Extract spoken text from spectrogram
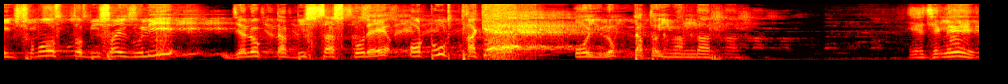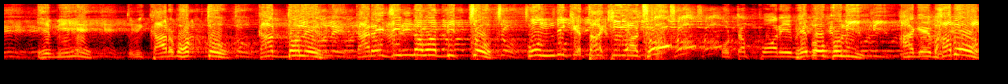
এই সমস্ত বিষয়গুলি যে লোকটা বিশ্বাস করে অটুট থাকে, ওই লোকটা তো ইমানদার। ছেলে, এ মেয়ে, তুমি কার ভক্ত, কার দলে, কারে জিন্দাবাদ দিচ্ছ, কোন দিকে তাকিয়ে আছো? ওটা পরে ভেবো করি আগে ভাবো।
